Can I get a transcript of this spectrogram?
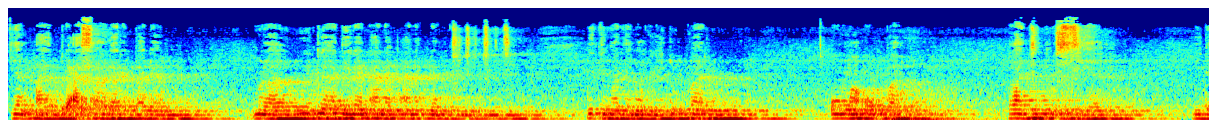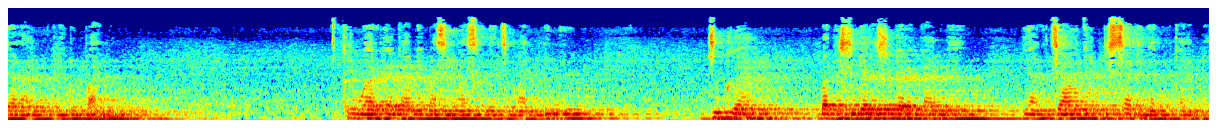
yang berasal daripadamu melalui kehadiran anak-anak dan cucu-cucu di tengah-tengah kehidupan oma opa lanjut usia di dalam kehidupan keluarga kami masing-masing di jemaat ini juga bagi saudara-saudara kami yang jauh terpisah dengan kami.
